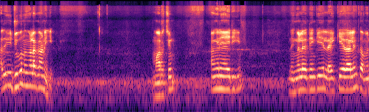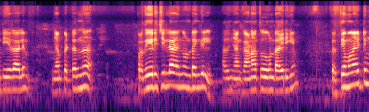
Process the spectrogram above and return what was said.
അത് യൂട്യൂബ് നിങ്ങളെ കാണിക്കും. മറിച്ചും അങ്ങനെയായിരിക്കും. നിങ്ങൾ എനിക്ക് ലൈക്ക് ചെയ്താലും കമന്റ് ചെയ്താലും ഞാൻ പെട്ടെന്ന് പ്രതികരിച്ചില്ല എന്നുണ്ടെങ്കിൽ അത് ഞാൻ കാണാത്തത് കൊണ്ടായിരിക്കും. കൃത്യമായിട്ടും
